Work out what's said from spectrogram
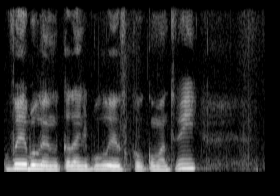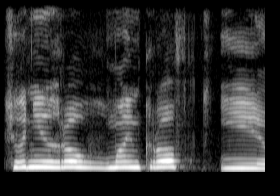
були, були на каналі Блискавка Матвій. Сьогодні я грав в Майнкрафт і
